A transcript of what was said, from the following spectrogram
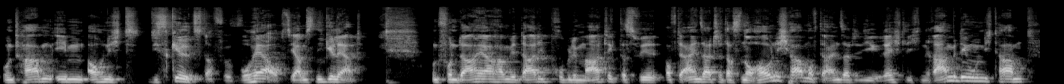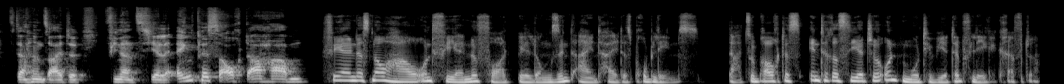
und haben eben auch nicht die Skills dafür. Woher auch? Sie haben es nie gelernt. Und von daher haben wir da die Problematik, dass wir auf der einen Seite das Know-how nicht haben, auf der einen Seite die rechtlichen Rahmenbedingungen nicht haben, auf der anderen Seite finanzielle Engpässe auch da haben. Fehlendes Know-how und fehlende Fortbildung sind ein Teil des Problems. Dazu braucht es interessierte und motivierte Pflegekräfte.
